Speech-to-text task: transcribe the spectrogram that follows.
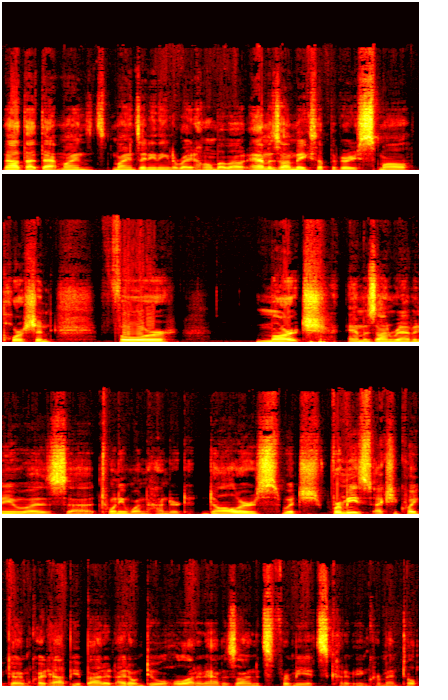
Not that that minds, minds anything to write home about. Amazon makes up a very small portion. For March, Amazon revenue was uh, $2,100, which for me is actually quite good. I'm quite happy about it. I don't do a whole lot on Amazon. It's for me, it's kind of incremental.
